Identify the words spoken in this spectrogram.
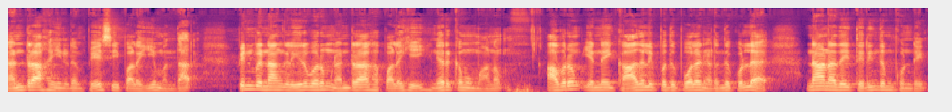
நன்றாக என்னிடம் பேசி பழகியும் வந்தார். பின்பு நாங்கள் இருவரும் நன்றாக பழகி நெருக்கமும் ஆனோம். அவரும் என்னை காதலிப்பது போல நடந்து கொள்ள நான் அதை தெரிந்தும் கொண்டேன்.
